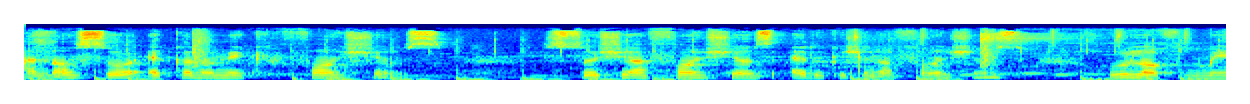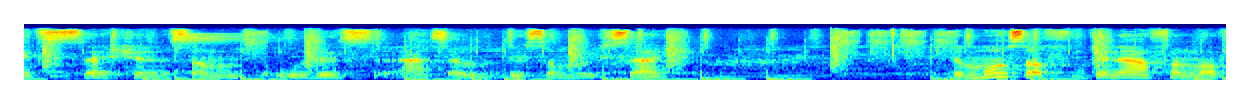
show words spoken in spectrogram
and also economic functions, social functions, educational functions. Rule of mate selection. Some who this as I did some research. The most of general form of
